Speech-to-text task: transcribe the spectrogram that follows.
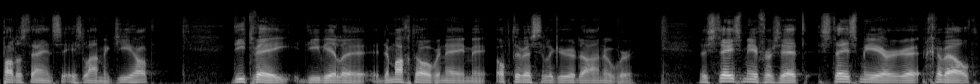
Palestijnse Islamic Jihad. Die twee die willen de macht overnemen op de westelijke Jordaanoever. Er is steeds meer verzet, steeds meer uh, geweld.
